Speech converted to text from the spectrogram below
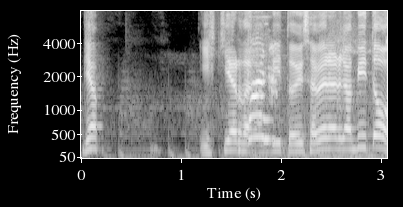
Ya. Izquierda, Gambito. Dice, a ver, el Gambito.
